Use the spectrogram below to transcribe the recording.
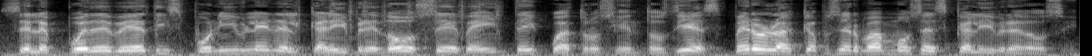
Se le puede ver disponible en el calibre 12, 20 y 410, pero la que observamos es calibre 12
